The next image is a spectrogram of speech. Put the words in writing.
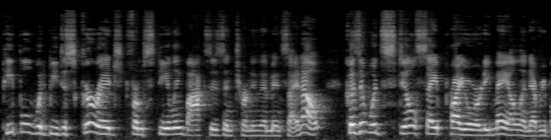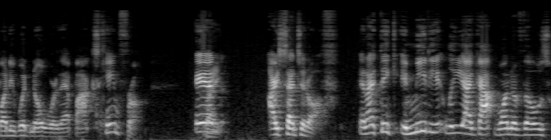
people would be discouraged from stealing boxes and turning them inside out because it would still say priority mail and everybody would know where that box came from. And right. I sent it off. And I think immediately I got one of those,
